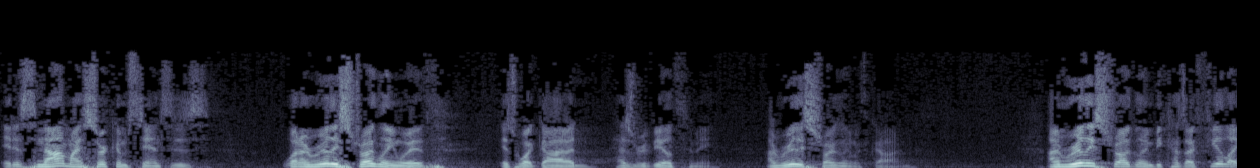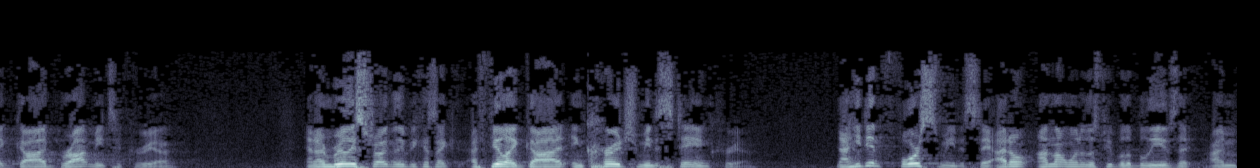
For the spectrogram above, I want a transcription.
It is not my circumstances. What I'm really struggling with is what God has revealed to me. I'm really struggling with God. I'm really struggling because I feel like God brought me to Korea. And I'm really struggling because I, I feel like God encouraged me to stay in Korea. Now, He didn't force me to stay. I don't, I'm not one of those people that believes that I'm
